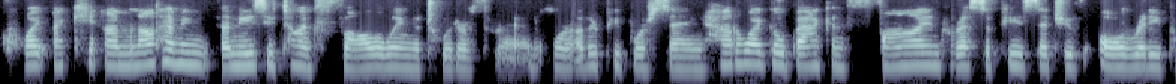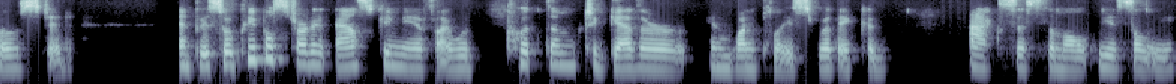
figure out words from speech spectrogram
quite, I can't, I'm not having an easy time following a Twitter thread. Or other people are saying, How do I go back and find recipes that you've already posted? And so people started asking me if I would put them together in one place where they could access them all easily.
